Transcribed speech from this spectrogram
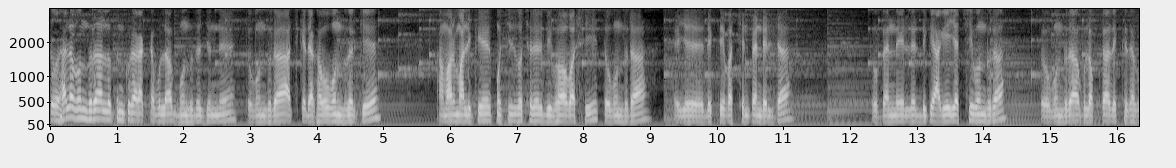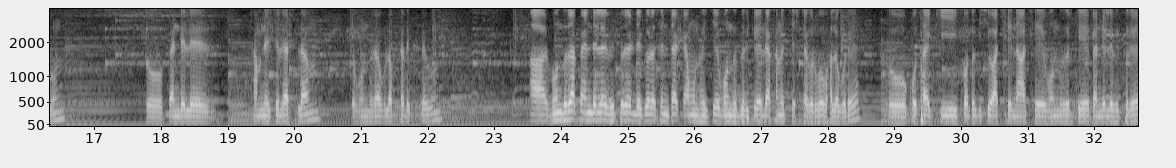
তো হ্যালো বন্ধুরা, নতুন করে আর একটা ব্লগ বন্ধুদের জন্য। তো বন্ধুরা, আজকে দেখাবো বন্ধুদেরকে আমার মালিকের পঁচিশ বছরের বিবাহবাসী তো বন্ধুরা, এই যে দেখতে পাচ্ছেন প্যান্ডেলটা। তো প্যান্ডেলের দিকে আগিয়ে যাচ্ছি বন্ধুরা। তো বন্ধুরা ব্লগটা দেখতে থাকুন। তো প্যান্ডেলের সামনে চলে আসলাম। তো বন্ধুরা ব্লগটা দেখতে থাকুন। আর বন্ধুরা, প্যান্ডেলের ভিতরে ডেকোরেশনটা কেমন হয়েছে বন্ধুদেরকে দেখানোর চেষ্টা করব ভালো করে। তো কোথায় কি, কত কিছু আছে, না আছে বন্ধুদেরকে প্যান্ডেলের ভিতরে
